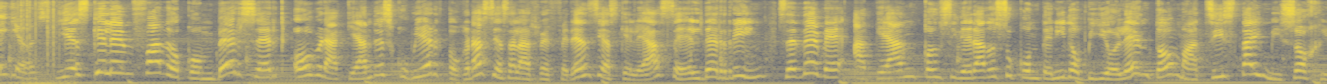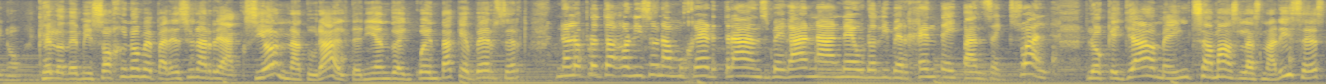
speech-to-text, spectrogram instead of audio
ellos. y es que el enfado con Berserk, obra que han descubierto gracias a las referencias que le hace el de Ring, se debe a que han considerado su contenido violento, machista y misógino. Que lo de misógino me parece una reacción natural, teniendo en cuenta que Berserk, No lo protagoniza una mujer trans, vegana, neurodivergente y pansexual. lo que ya me hincha más las narices,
